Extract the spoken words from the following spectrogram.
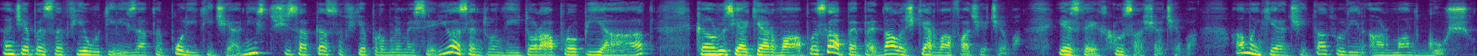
începe să fie utilizată politicianist și s-ar putea să fie probleme serioase într-un viitor apropiat, când Rusia chiar va apăsa pe pedală și chiar va face ceva. Este exclus așa ceva. Am încheiat citatul din Armand Goșu.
